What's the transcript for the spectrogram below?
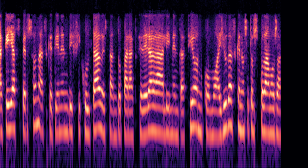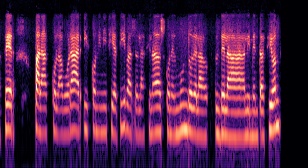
aquellas personas que tienen dificultades tanto para acceder a la alimentación como ayudas que nosotros podamos hacer para colaborar y con iniciativas relacionadas con el mundo de la, de la alimentación,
